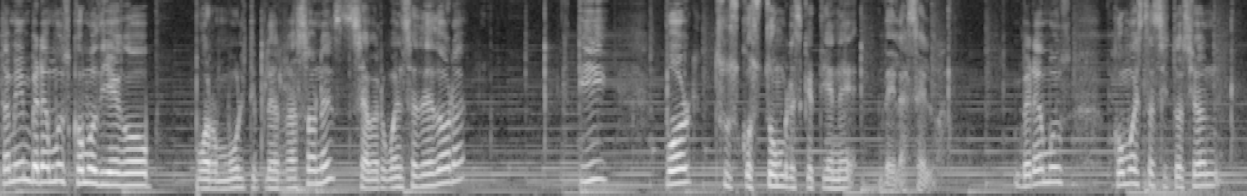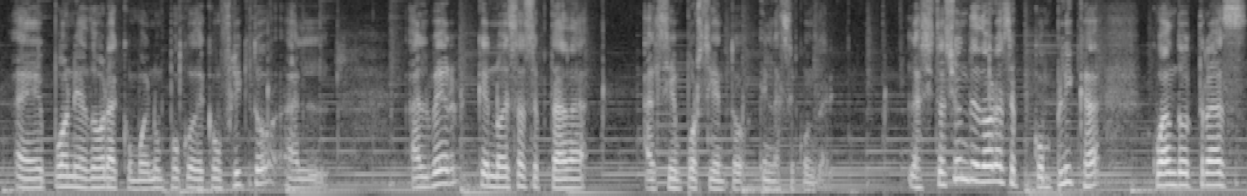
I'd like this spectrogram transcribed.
También veremos cómo Diego, por múltiples razones, se avergüenza de Dora y por sus costumbres que tiene de la selva. Veremos cómo esta situación eh, pone a Dora como en un poco de conflicto al, al ver que no es aceptada al 100% en la secundaria. La situación de Dora se complica cuando tras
